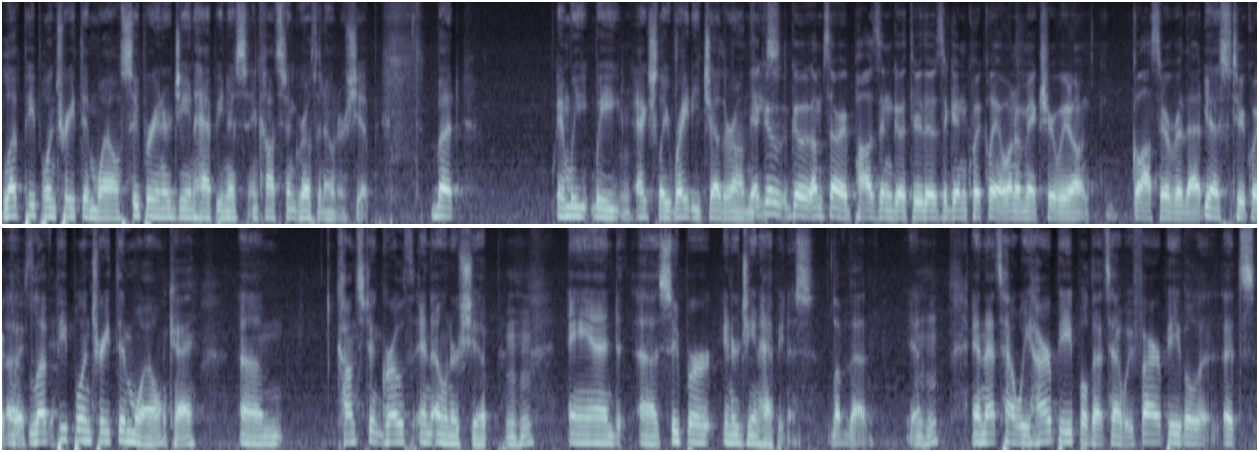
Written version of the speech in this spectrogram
love people and treat them well, super energy and happiness, and constant growth and ownership. But and we, we actually rate each other on yeah, these. Go, go, I'm sorry, pause and go through those again quickly. I want to make sure we don't gloss over that yes, too quickly. Uh, love people and treat them well. Okay. Um, constant growth and ownership, mm-hmm. and uh, super energy and happiness. Love that. Yeah, mm-hmm. and that's how we hire people. That's how we fire people. That's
